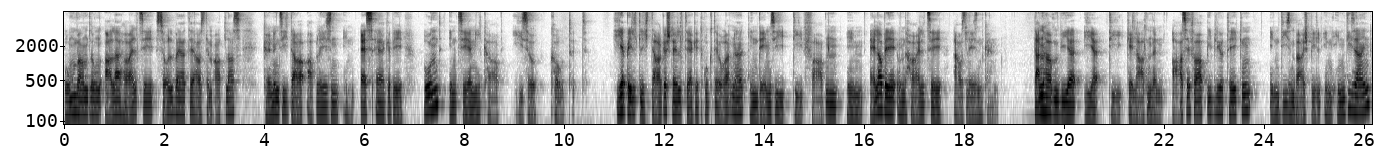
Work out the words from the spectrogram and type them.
Umwandlung aller HLC-Sollwerte aus dem Atlas können Sie da ablesen in sRGB und in CMYK ISO-Coded. Hier bildlich dargestellt der gedruckte Ordner, in dem Sie die Farben im LAB und HLC auslesen können. Dann haben wir hier die geladenen ASE-Farbbibliotheken, in diesem Beispiel in InDesign,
